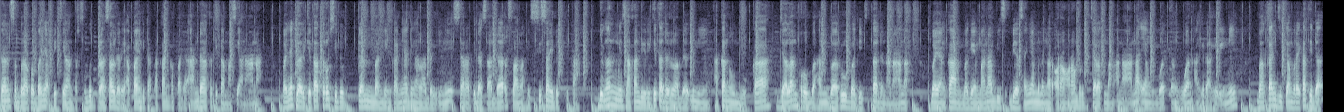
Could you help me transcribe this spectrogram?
dan seberapa banyak pikiran tersebut berasal dari apa yang dikatakan kepada Anda ketika masih anak-anak. Banyak dari kita terus hidup dan membandingkannya dengan label ini secara tidak sadar selama sisa hidup kita. Dengan memisahkan diri kita dari label ini akan membuka jalan perubahan baru bagi kita dan anak-anak. Bayangkan bagaimana biasanya mendengar orang-orang berbicara tentang anak-anak yang membuat gangguan akhir-akhir ini bahkan jika mereka tidak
